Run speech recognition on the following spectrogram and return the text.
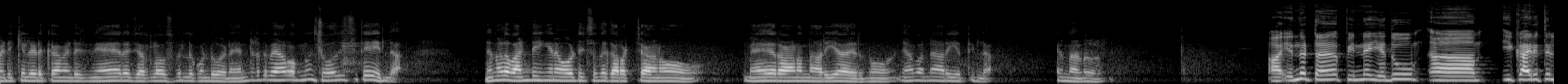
മെഡിക്കൽ എടുക്കാൻ വേണ്ടി നേരെ ജനറൽ ഹോസ്പിറ്റലിൽ കൊണ്ടുപോകണം എന്റെ അടുത്ത് വേറെ ഒന്നും ചോദിച്ചിട്ടേ ഇല്ല. നിങ്ങൾ വണ്ടി ഇങ്ങനെ ഓടിച്ചത് കറക്റ്റാണോ മേയറാണെന്ന് അറിയാമായിരുന്നോ ഞാൻ പറഞ്ഞാൽ അറിയത്തില്ല എന്നാണ് പറഞ്ഞത്. എന്നിട്ട് പിന്നെ യദു ഈ കാര്യത്തിൽ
